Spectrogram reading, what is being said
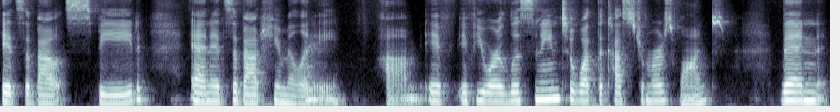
it's about speed, and it's about humility. Um, if if you are listening to what the customers want, then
